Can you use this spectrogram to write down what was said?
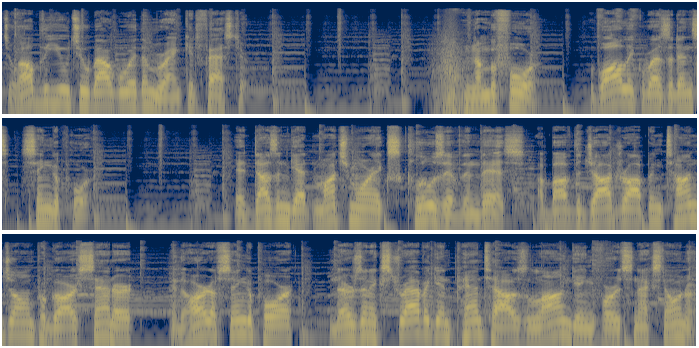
to help the YouTube algorithm rank it faster. Number 4. Wallich Residence, Singapore. It doesn't get much more exclusive than this. Above the jaw-dropping Tanjong Pagar Center in the heart of Singapore, there's an extravagant penthouse longing for its next owner.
